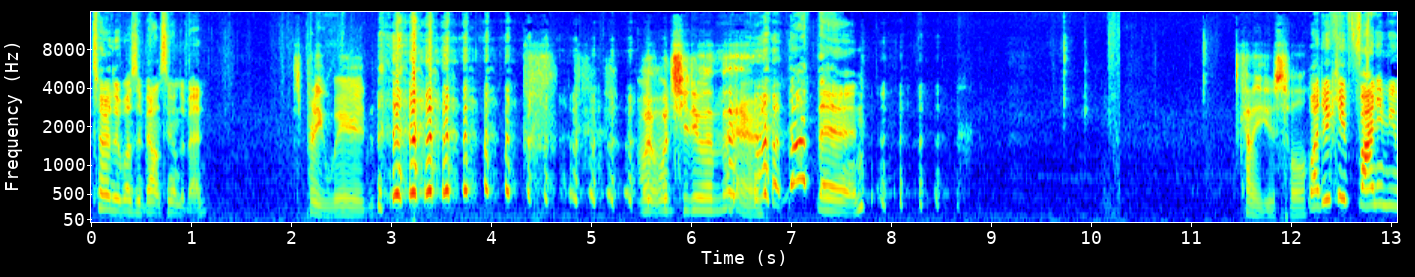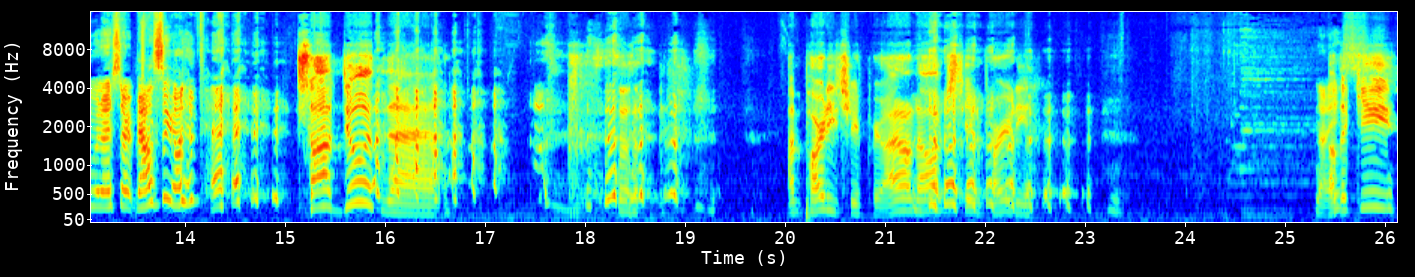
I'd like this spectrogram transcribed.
Totally wasn't bouncing on the bed. It's pretty weird. what, what's she doing there? Nothing. kind of useful. Why do you keep finding me when I start bouncing on a bed? Stop doing that. I'm party trooper. I don't know. I'm just here to party. nice. Other key.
